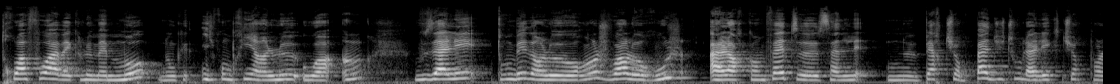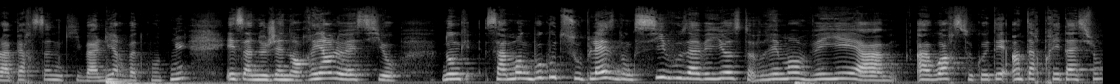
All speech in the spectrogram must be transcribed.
trois fois avec le même mot, donc y compris un le ou un un, vous allez tomber dans le orange, voire le rouge, alors qu'en fait, euh, ça ne, perturbe pas du tout la lecture pour la personne qui va lire votre contenu et ça ne gêne en rien le SEO. Donc ça manque beaucoup de souplesse. Donc si vous avez Yoast, vraiment veillez à avoir ce côté interprétation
